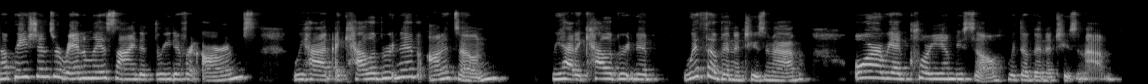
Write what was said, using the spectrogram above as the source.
Now, patients were randomly assigned to three different arms. We had a acalabrutinib on its own, we had a acalabrutinib with obinutuzumab, or we had chlorambucil with obinutuzumab.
